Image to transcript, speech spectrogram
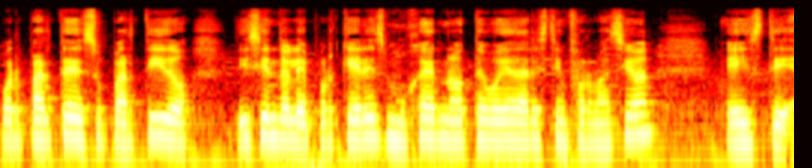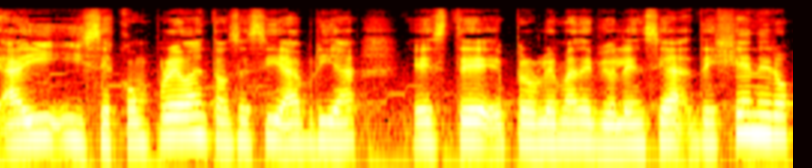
por parte de su partido diciéndole porque eres mujer no te voy a dar esta información este ahí y se comprueba entonces sí habría este problema de violencia de género.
